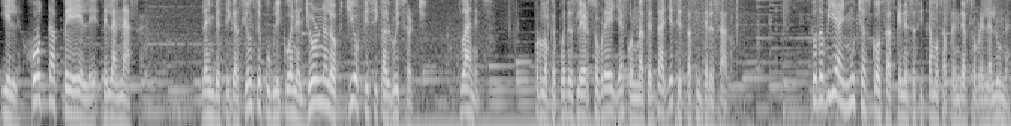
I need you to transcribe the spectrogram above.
y el JPL de la NASA. La investigación se publicó en el Journal of Geophysical Research, Planets, por lo que puedes leer sobre ella con más detalles si estás interesado. Todavía hay muchas cosas que necesitamos aprender sobre la Luna.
